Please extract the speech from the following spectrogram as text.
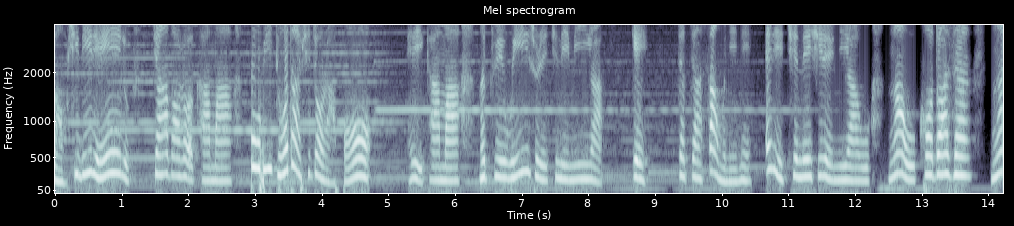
ကောင်ရှိသေးတယ်လို့ကြားသွားတော့အခါမှာပို့ပြီးဒေါသဖြစ်တော့တာပေါ့အဲ့ဒီအခါမှာငတွေဝေဆိုတဲ့ချင်းနေမင်းကကဲကြကြစောင့်မနေနဲ့အဲ့ဒီချင်းသေးရှိတဲ့နေရာကိုငါ့ကိုခေါ်သွားစမ်းငါ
